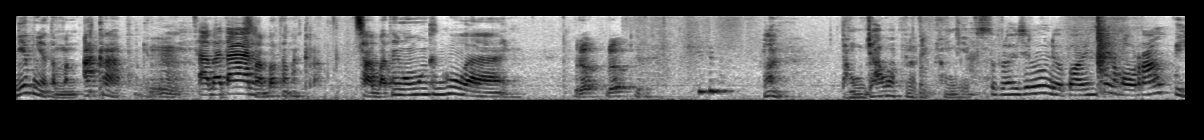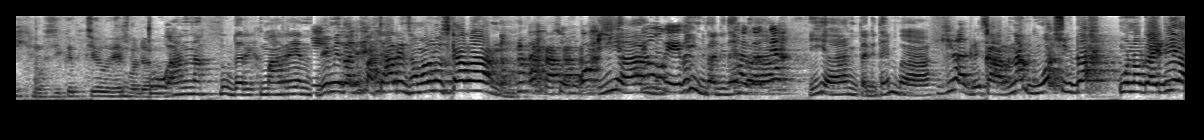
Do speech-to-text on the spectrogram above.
dia punya teman akrab gitu. Hmm. Sahabatan. sahabatan akrab sahabatnya ngomong ke gua Bro, bro. Lan, tanggung jawab lo dibilang gitu. Astagfirullahaladzim, lu udah apain sih anak orang? Ih, masih kecil ya padahal. Tuh anak tuh dari kemarin. Dia minta dipacarin sama lu sekarang. Sumpah? iya. Kayak gitu? Iya, minta ditembak. Sahabatnya? Iya, minta ditembak. Gila agresif. Karena gua sudah menodai dia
